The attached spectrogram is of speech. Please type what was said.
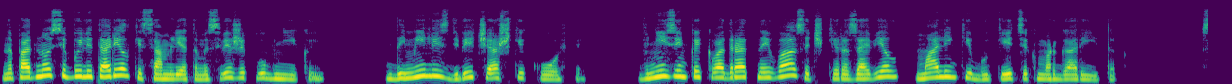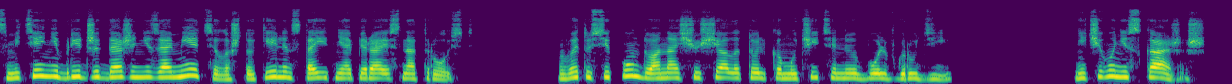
На подносе были тарелки с омлетом и свежей клубникой. Дымились две чашки кофе. В низенькой квадратной вазочке разовел маленький букетик маргариток. В смятении Бриджит даже не заметила, что Келлен стоит, не опираясь на трость. В эту секунду она ощущала только мучительную боль в груди. Ничего не скажешь.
